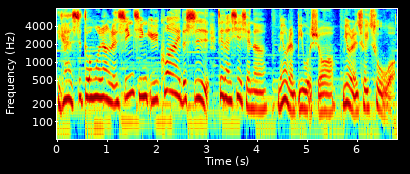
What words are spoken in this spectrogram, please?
你看是多么让人心情愉快的事。这段谢谢呢，没有人逼我说，没有人催促我，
